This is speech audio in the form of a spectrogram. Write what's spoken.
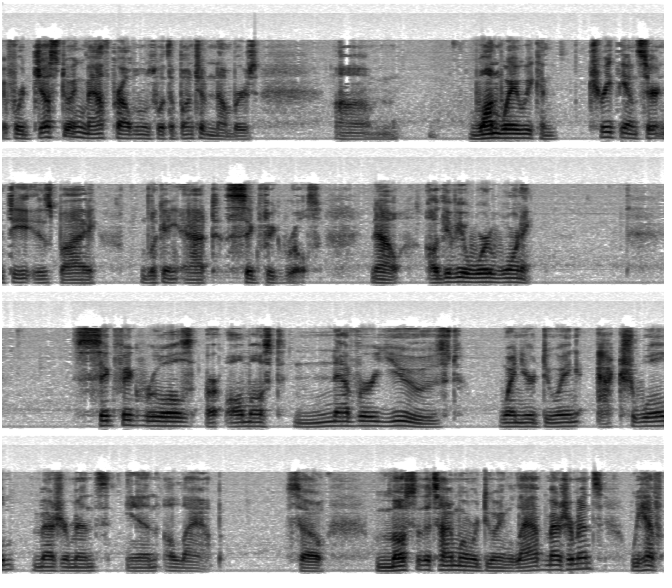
If we're just doing math problems with a bunch of numbers, um, one way we can treat the uncertainty is by looking at sig fig rules. Now, I'll give you a word of warning. Sig fig rules are almost never used when you're doing actual measurements in a lab. So most of the time when we're doing lab measurements, we have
